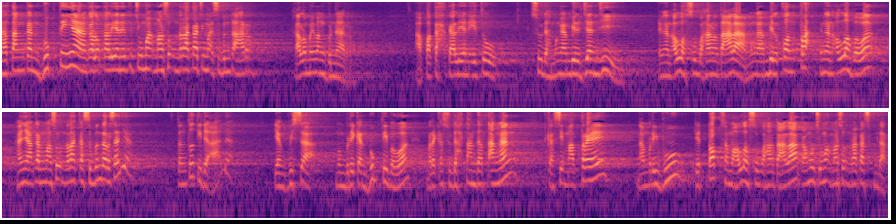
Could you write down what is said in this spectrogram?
datangkan buktinya kalau kalian itu cuma masuk neraka cuma sebentar. Kalau memang benar. Apakah kalian itu sudah mengambil janji dengan Allah Subhanahu wa taala, mengambil kontrak dengan Allah bahwa hanya akan masuk neraka sebentar saja? Tentu tidak ada yang bisa memberikan bukti bahwa mereka sudah tanda tangan dikasih materai 6000 ditok sama Allah Subhanahu wa taala, kamu cuma masuk neraka sebentar.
